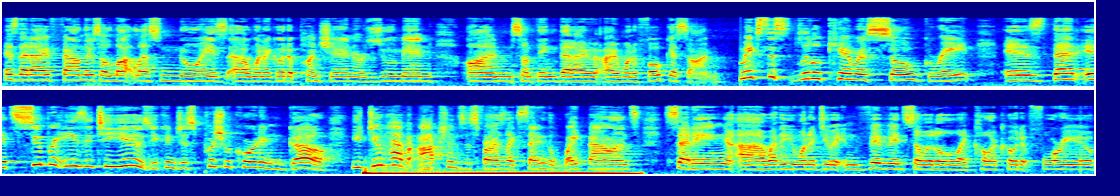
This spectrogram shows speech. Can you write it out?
is that I've found there's a lot less noise uh, when I go to punch in or zoom in on something that I, I want to focus on. Makes this little camera so great is that it's super easy to use. You can just push record and go. You do have options as far as like setting the white balance, setting uh, whether you want to do it in vivid so it'll like color code it for you,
